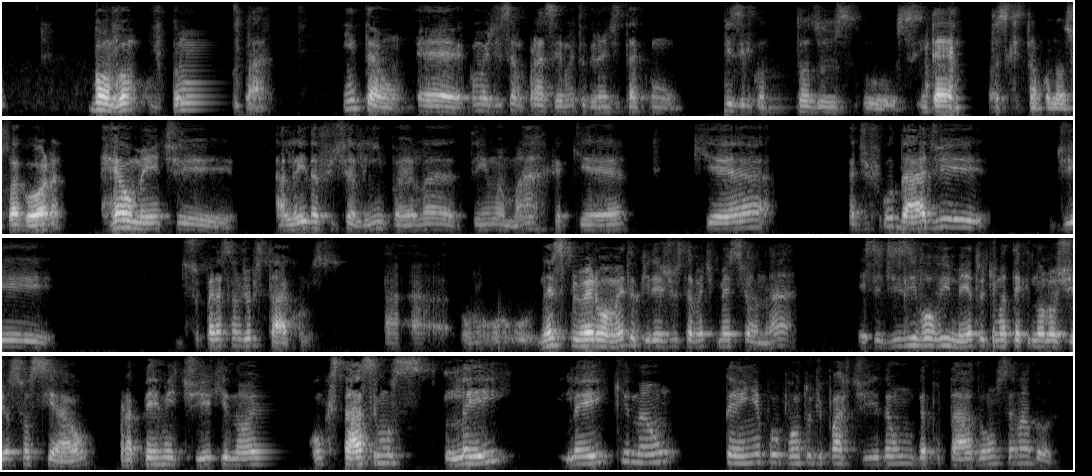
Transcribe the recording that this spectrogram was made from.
Bom, vamos, vamos lá. Então, é, como eu disse, é um prazer muito grande estar com, com todos os, os internautas que estão conosco agora. Realmente, a lei da ficha limpa, ela tem uma marca que é, que é a dificuldade de, de superação de obstáculos. A, a, o, o, nesse primeiro momento, eu queria justamente mencionar esse desenvolvimento de uma tecnologia social para permitir que nós conquistássemos lei, lei que não tenha por ponto de partida um deputado ou um senador.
